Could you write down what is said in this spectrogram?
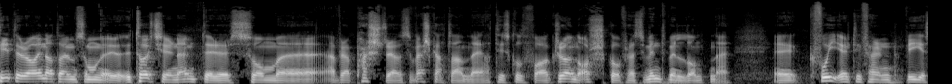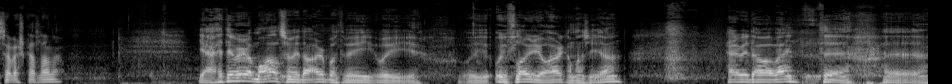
tid är en av dem som uttøkker nevnte det som uh, avra parstre av Värskatlandet att de skulle få grønn orsko från vindmiddelondene. Eh, kvui är til färden vi i Värskatlandet? Ja, det är veldig mal som vi har arbetat vi i, i, i flera år kan man säga. Här vi då har vänt eh,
